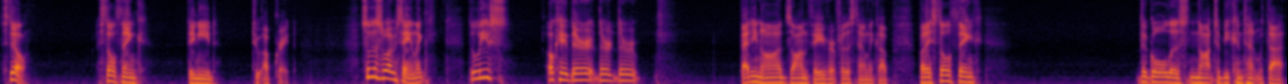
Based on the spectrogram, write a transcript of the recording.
still, I still think they need to upgrade. So this is what I'm saying. Like the Leafs, okay, they're they're they're betting odds on favorite for the Stanley Cup, but I still think the goal is not to be content with that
